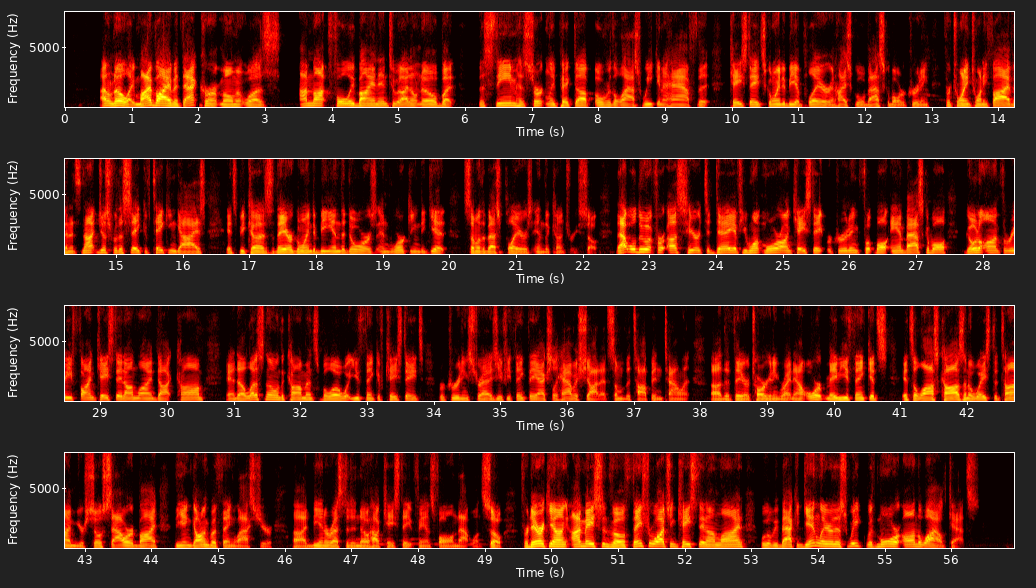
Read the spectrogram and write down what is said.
I don't know. Like my vibe at that current moment was I'm not fully buying into it. I don't know, but the steam has certainly picked up over the last week and a half that K State's going to be a player in high school basketball recruiting for 2025. And it's not just for the sake of taking guys, it's because they are going to be in the doors and working to get some of the best players in the country. So that will do it for us here today. If you want more on K State recruiting, football and basketball, go to On3, find kstateonline.com. And uh, let us know in the comments below what you think of K State's recruiting strategy. If you think they actually have a shot at some of the top end talent uh, that they are targeting right now, or maybe you think it's it's a lost cause and a waste of time. You're so soured by the Ngongba thing last year. Uh, I'd be interested to know how K State fans fall on that one. So for Derek Young, I'm Mason Voth. Thanks for watching K State Online. We will be back again later this week with more on the Wildcats.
